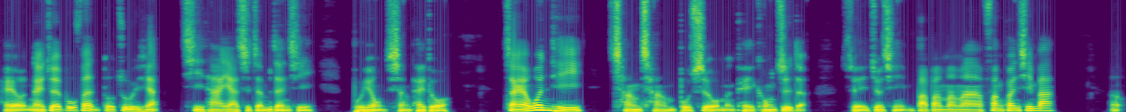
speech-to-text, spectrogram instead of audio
还有奶嘴部分多注意一下，其他牙齿整不整齐，不用想太多。长牙问题常常不是我们可以控制的，所以就请爸爸妈妈放宽心吧。好，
